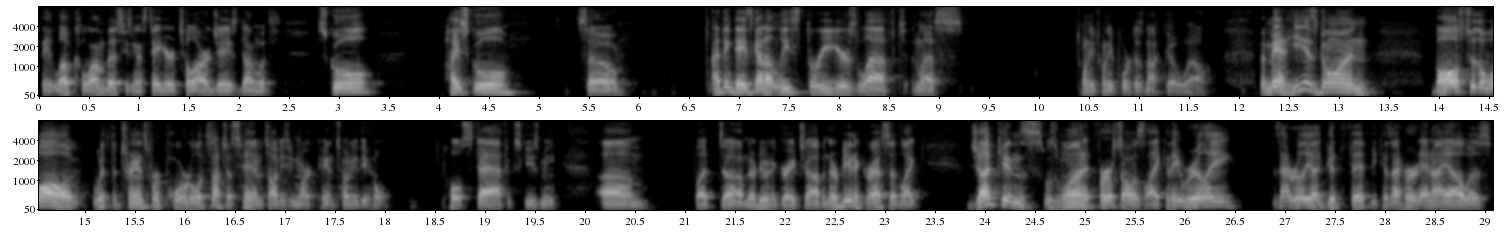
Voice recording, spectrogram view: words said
They love Columbus. He's going to stay here until RJ is done with school, high school. So I think Day's got at least three years left, unless 2024 does not go well. But man, he is going balls to the wall with the transfer portal. It's not just him; it's obviously Mark Pantoni, the whole whole staff. Excuse me, um, but um, they're doing a great job and they're being aggressive. Like Judkins was one at first. I was like, are they really? Is that really a good fit? Because I heard NIL was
